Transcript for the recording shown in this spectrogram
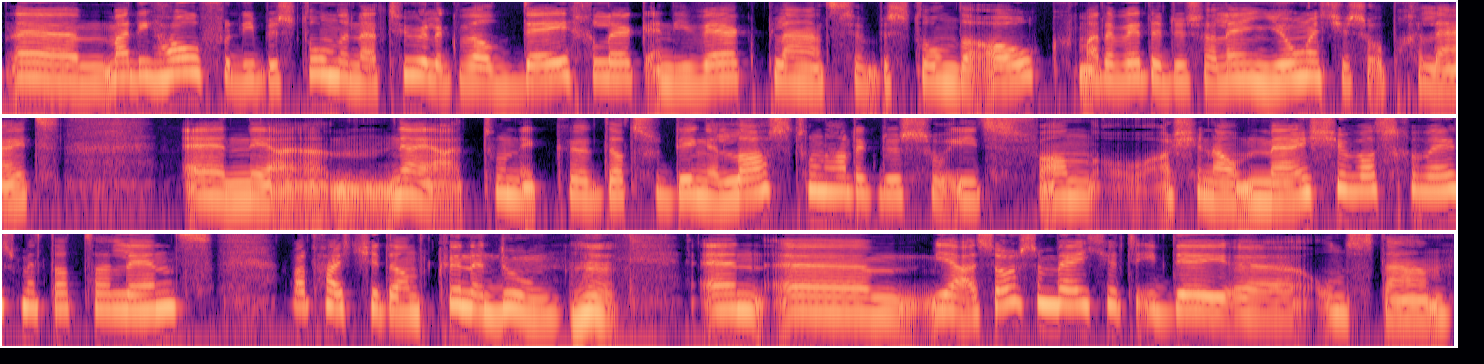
Uh, maar die hoven die bestonden natuurlijk wel degelijk. En die werkplaatsen bestonden ook. Maar er werden dus alleen jongetjes opgeleid. En ja, nou ja, toen ik uh, dat soort dingen las, toen had ik dus zoiets van... als je nou een meisje was geweest met dat talent, wat had je dan kunnen doen? Hm. En uh, ja, zo is een beetje het idee uh, ontstaan.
